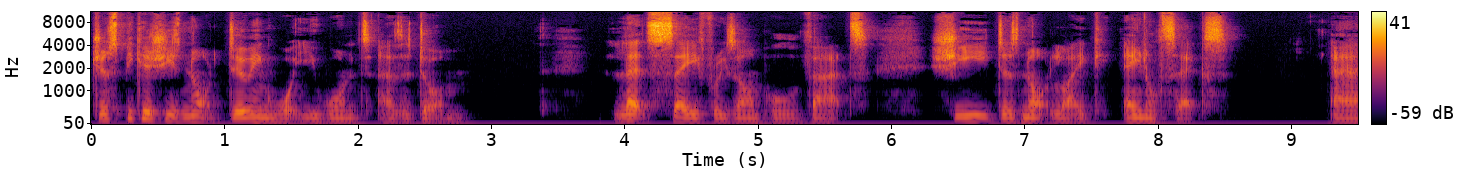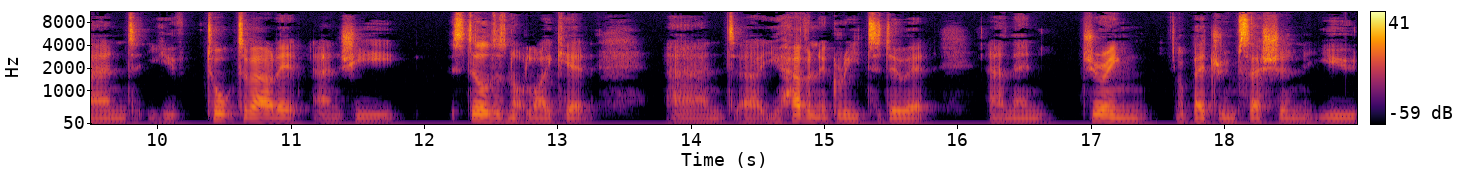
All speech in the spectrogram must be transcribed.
just because she's not doing what you want as a Dom. Let's say, for example, that she does not like anal sex and you've talked about it and she still does not like it and uh, you haven't agreed to do it and then during a bedroom session, you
